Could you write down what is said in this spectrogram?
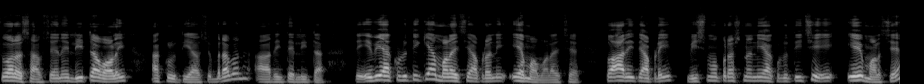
ચોરસ આવશે અને લીટાવાળી આકૃતિ આવશે. બરાબર? આ રીતે લીટા. તો એવી આકૃતિ ક્યાં મળે છે આપણને? એમાં મળે છે. તો આ રીતે આપણી વીસમો પ્રશ્નની આકૃતિ છે એ મળશે.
